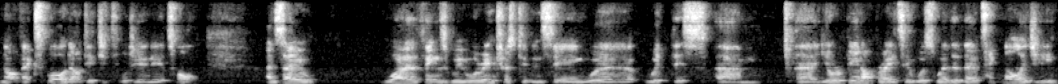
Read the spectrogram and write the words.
not have explored our digital journey at all. And so, one of the things we were interested in seeing were with this um, uh, European operator was whether their technology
